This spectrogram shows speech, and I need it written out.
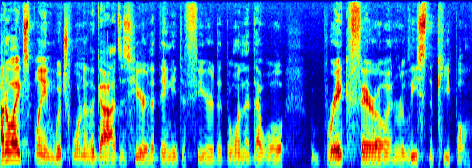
How do I explain which one of the gods is here that they need to fear, that the one that, that will break Pharaoh and release the people?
